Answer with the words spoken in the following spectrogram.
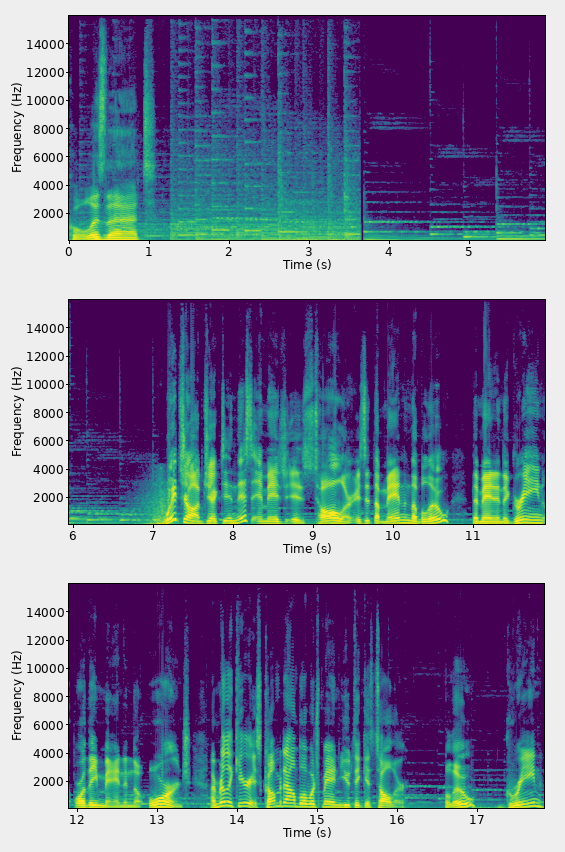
cool is that? Which object in this image is taller? Is it the man in the blue, the man in the green, or the man in the orange? I'm really curious. Comment down below which man you think is taller. Blue, green,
